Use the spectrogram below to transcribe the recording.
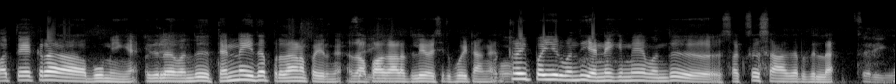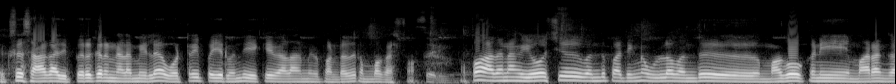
பத்து ஏக்கரா பூமிங்க இதில் வந்து தென்னை தான் பிரதான பயிருங்க. அது அப்பா காலத்திலேயே வச்சுட்டு போயிட்டாங்க. ஒற்றை பயிர் வந்து என்றைக்குமே வந்து சக்ஸஸ் ஆகிறது இல்லை சக்ஸஸ் ஆகாது. இப்போ இருக்கிற நிலமையில ஒற்றை பயிர் வந்து இயற்கை வேளாண்மை பண்ணுறது ரொம்ப கஷ்டம். அப்போ அதை நாங்கள் யோசிச்சு வந்து பார்த்திங்கன்னா உள்ளே வந்து மகோக்கனி மரங்க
